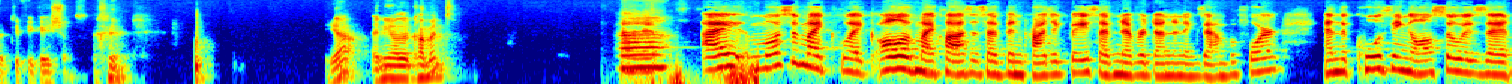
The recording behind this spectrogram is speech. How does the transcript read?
certifications. yeah, any other comment? Uh, I most of my like all of my classes have been project based. I've never done an exam before. And the cool thing also is that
